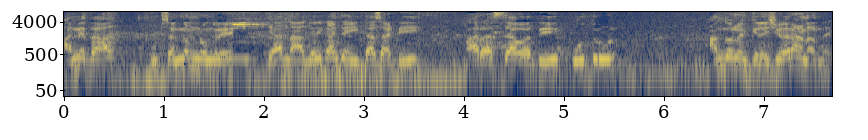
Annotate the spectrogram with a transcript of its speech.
अन्यथा संगम डोंगरे या नागरिकांच्या हितासाठी हा रस्त्यावरती उतरून आंदोलन केल्याशिवाय राहणार नाही.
